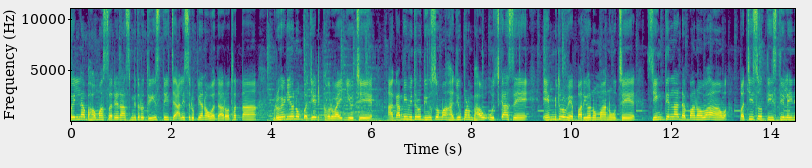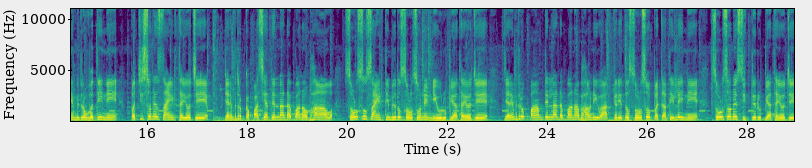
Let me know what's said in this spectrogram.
ઓઇલના ભાવમાં સરેરાશ મિત્રો ત્રીસથી ચાલીસ રૂપિયાનો વધારો થતાં ગૃહિણીઓનું બજેટ ખોરવાઈ ગયું છે. આગામી મિત્રો દિવસોમાં હજુ પણ ભાવ ઉચકાશે એમ મિત્રો વેપારીઓનું માનવું છે. સિંગ તેલના ડબ્બાનો ભાવ પચીસો ત્રીસથી લઈને મિત્રો વધીને પચીસો ને સાહીઠ થયો છે. જ્યારે મિત્રો કપાસિયા તેલના ડબ્બાનો ભાવ સોળસો સાહીઠથી મિત્રો સોળસો ને નેવું રૂપિયા થયો છે. જ્યારે મિત્રો પામ તેલના ડબ્બાના ભાવની વાત કરીએ તો સોળસો પચાસથી લઈને સોળસો ને સિત્તેર રૂપિયા થયો છે.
